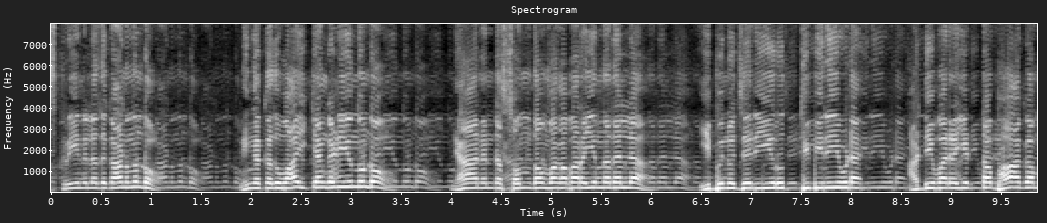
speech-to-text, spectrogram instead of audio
സ്ക്രീനിൽ അത് കാണുന്നുണ്ടോ? നിങ്ങൾക്കത് വായിക്കാൻ കഴിയുന്നുണ്ടോ? ഞാൻ എന്റെ സ്വന്തം വക പറയുന്നതല്ല. ഇബ്നു ജരീറുത്തിബിരിയുടെ തിബിരിയുടെ അടിവരയിട്ട ഭാഗം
